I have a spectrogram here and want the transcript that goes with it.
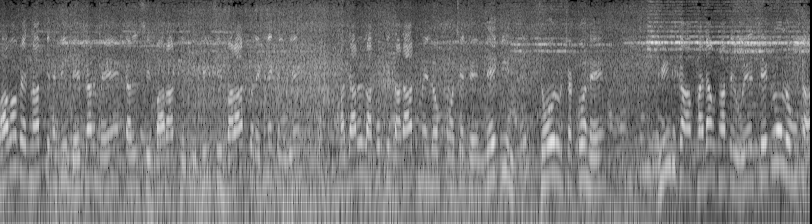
बाबा बैद्यनाथ की नगरी देवघर में कल शिव बारात निकली थी। शिव बारात को देखने के लिए हज़ारों लाखों की तादाद में लोग पहुँचे थे, लेकिन चोर उचक्कों ने भीड़ का फ़ायदा उठाते हुए सैकड़ों लोगों का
